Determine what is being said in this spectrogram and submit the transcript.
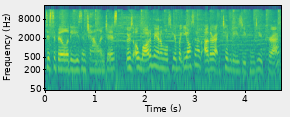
disabilities and challenges. There's a lot of animals here, but you also have other activities you can do, correct?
